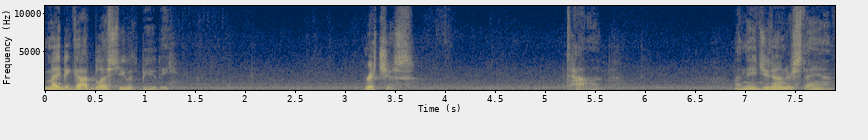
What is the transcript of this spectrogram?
maybe God blessed you with beauty, riches, talent. I need you to understand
